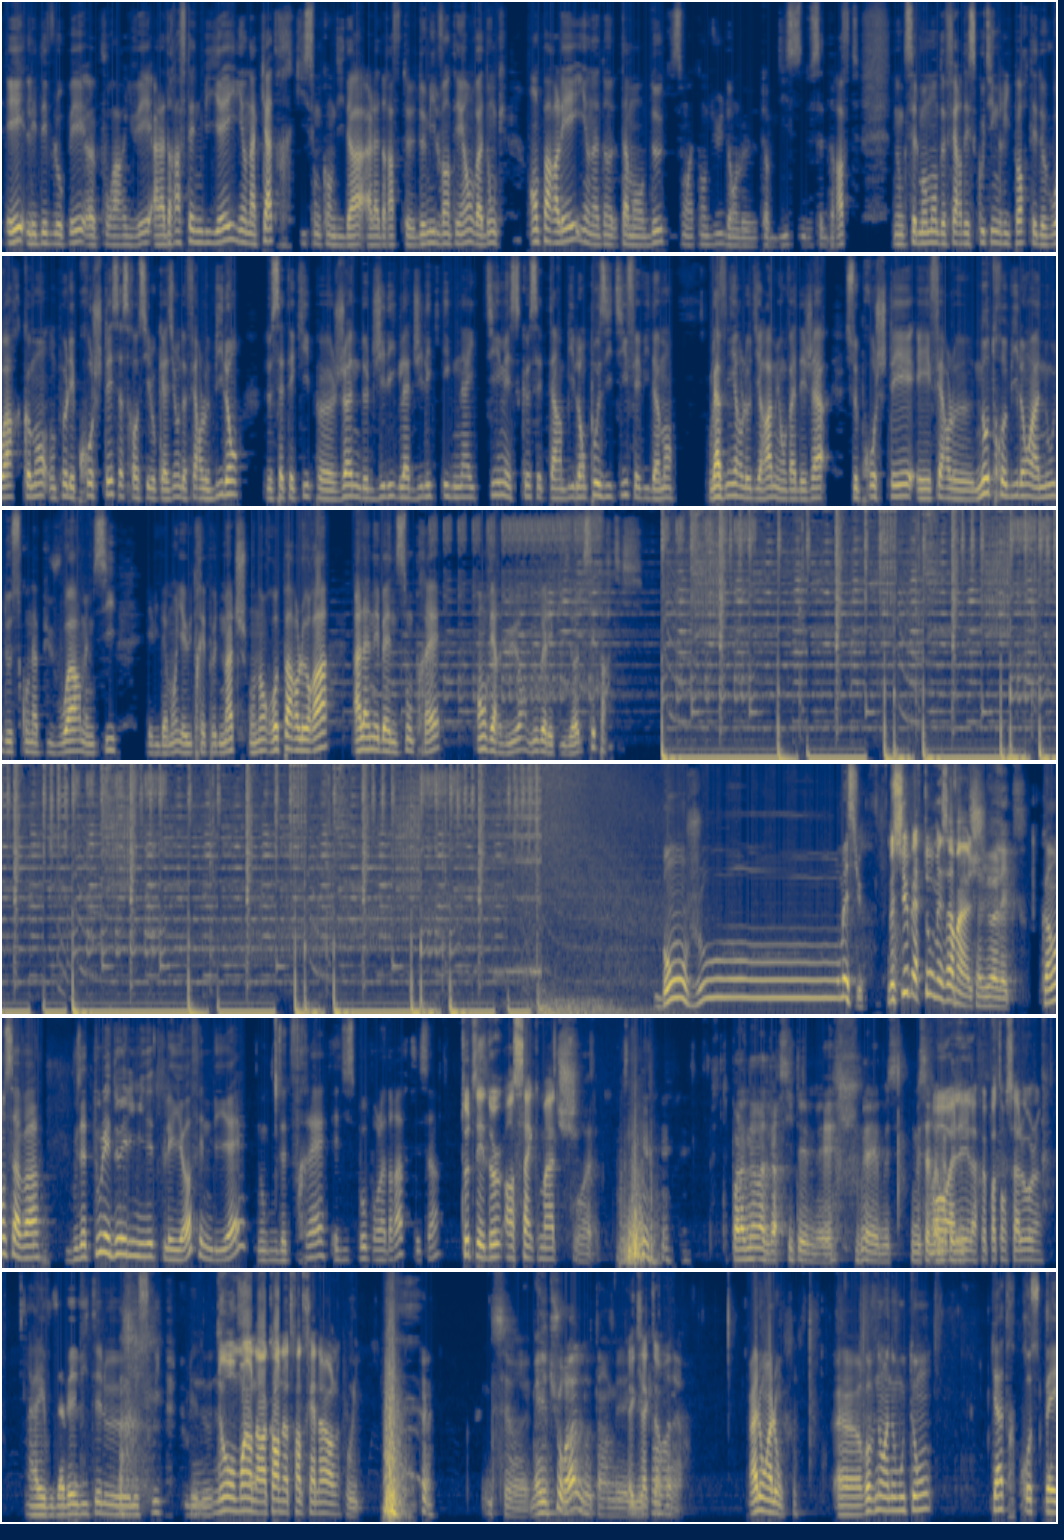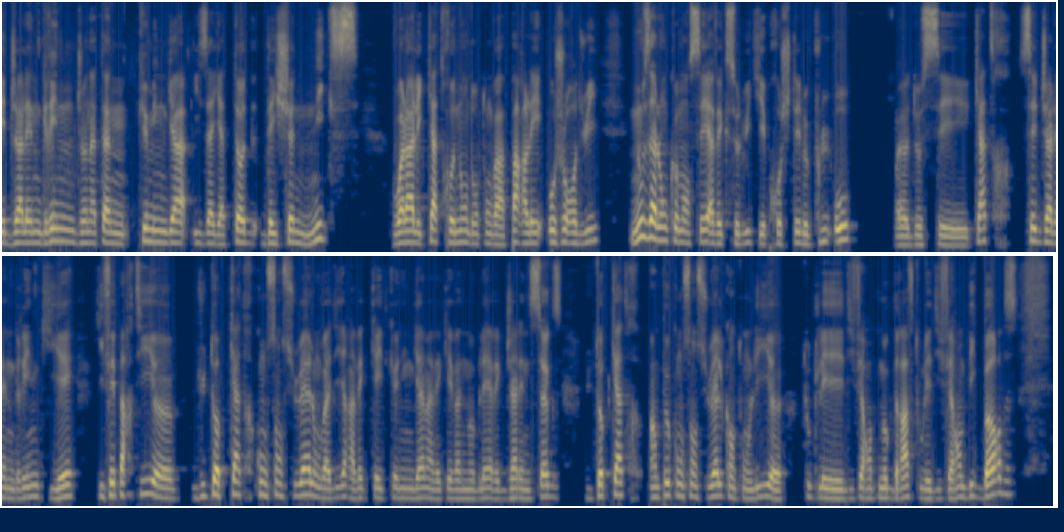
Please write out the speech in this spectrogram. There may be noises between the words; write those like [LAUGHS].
et les développer euh, pour arriver à la draft NBA. Il y en a quatre qui sont candidats à la draft 2021. On va donc en parler. Il y en a notamment deux qui sont attendus dans le top 10 de cette draft. Donc c'est le moment de faire des scouting reports et de voir comment on peut les projeter. Ça sera aussi l'occasion de faire le bilan de cette équipe euh, jeune de G-League, la G-League Ignite Team. Est-ce que c'est un bilan positif? Évidemment, l'avenir le dira, mais on va déjà se projeter et faire le notre bilan à nous de ce qu'on a pu voir, même si évidemment il y a eu très peu de matchs. On en reparlera. Alan et Ben sont prêts. Envergure, nouvel épisode, c'est parti. Bonjour messieurs. Monsieur Berthaud, mes hommages. Salut Alex. Comment ça va? Vous êtes tous les deux éliminés de playoff NBA, donc vous êtes frais et dispo pour la draft, c'est ça? Toutes les deux en cinq matchs. Ouais. [LAUGHS] C'était pas la même adversité, mais, mais, mais, mais c'est la Oh, allez, là, fais pas ton salaud, là. Allez, vous avez évité le, le sweep tous les deux. Nous, au moins, on a encore notre entraîneur, là. Oui. [LAUGHS] c'est vrai. Mais il est toujours là, le nôtre, hein, mais Exactement. il est plus entraîneur. Allons, allons. [LAUGHS] Euh, revenons à nos moutons. Quatre prospects, Jalen Green, Jonathan Kuminga, Isaiah Todd, Daishon Nix. Voilà les quatre noms dont on va parler aujourd'hui. Nous allons commencer avec celui qui est projeté le plus haut euh, de ces quatre. C'est Jalen Green qui est qui fait partie euh, du top 4 consensuel, on va dire, avec Kate Cunningham, avec Evan Mobley, avec Jalen Suggs, du top 4 un peu consensuel quand on lit euh, toutes les différentes mock drafts ou les différents big boards.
